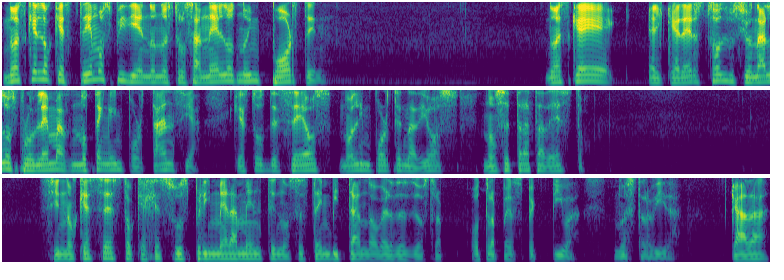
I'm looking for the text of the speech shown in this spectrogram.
no es que lo que estemos pidiendo, nuestros anhelos no importen. No es que el querer solucionar los problemas no tenga importancia que estos deseos no le importen a Dios. No se trata de esto. Sino que es esto que Jesús primeramente nos está invitando a ver desde otra, otra perspectiva nuestra vida. Cada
